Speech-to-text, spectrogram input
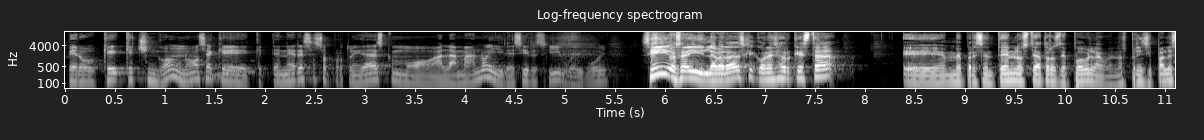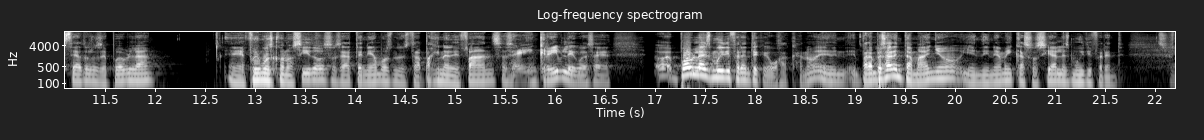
Pero qué, qué chingón, ¿no? O sea, que, que, tener esas oportunidades como a la mano y decir, sí, güey, voy. Sí, o sea, y la verdad es que con esa orquesta eh, me presenté en los teatros de Puebla, en los principales teatros de Puebla. Eh, fuimos conocidos, o sea, teníamos nuestra página de fans, o sea, increíble, güey. O sea, Puebla es muy diferente que Oaxaca, ¿no? para empezar, en tamaño y en dinámica social es muy diferente. Sí.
